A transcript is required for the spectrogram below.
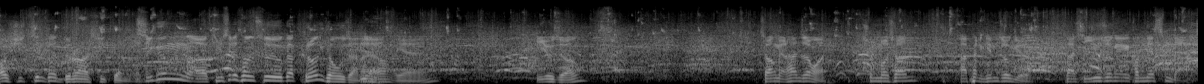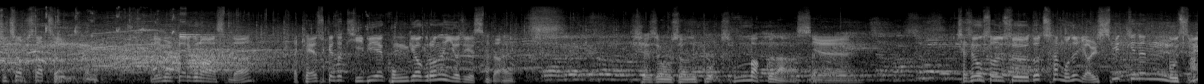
어시스트가 더 늘어날 수 있다는 거죠. 지금 어, 김시래 선수가 그런 경우잖아요. 예. 이우정. 정면 한정원. 슛모션. 앞에는 김종규. 다시 이우정에게 건넸습니다. 지첩 석점. 림을 때리고 나왔습니다. 자, 계속해서 DB의 공격으로는 이어지겠습니다. 최승우 선수 보- 손 맞고 나갔어요. 예. 최승욱 선수도 참 오늘 열심히 뛰는 모습이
